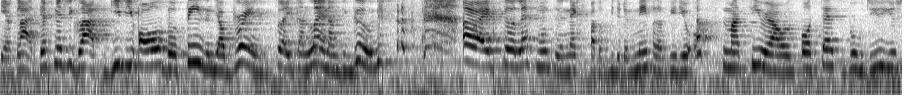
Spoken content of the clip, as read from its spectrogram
they are glad, definitely glad to give you all the things in your brain so that you can learn and be good. all right, so let's move to the next part of the video, the main part of the video. What materials or textbook do you use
